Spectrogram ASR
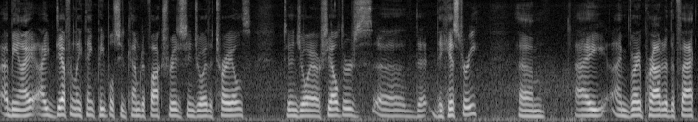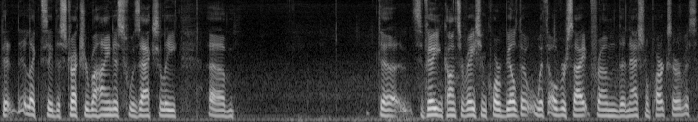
I mean, I, I definitely think people should come to Fox Ridge to enjoy the trails, to enjoy our shelters, uh, the the history. Um, I I'm very proud of the fact that, like I say, the structure behind us was actually. The Civilian Conservation Corps built it with oversight from the National Park Service,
